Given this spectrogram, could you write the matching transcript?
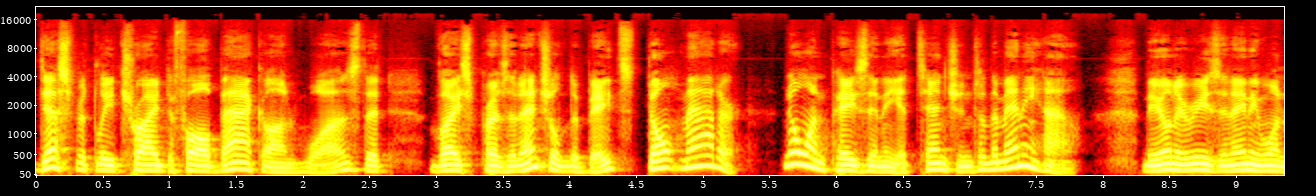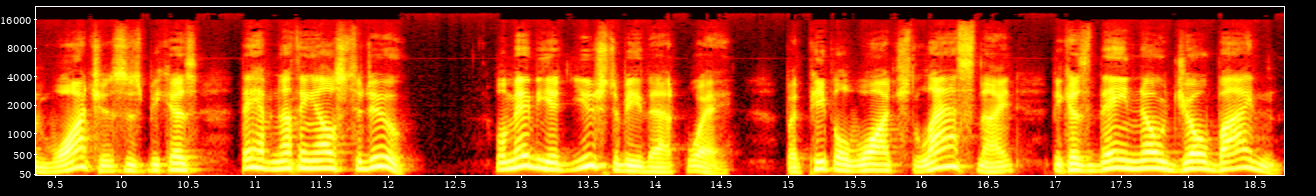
desperately tried to fall back on was that vice presidential debates don't matter. No one pays any attention to them anyhow. The only reason anyone watches is because they have nothing else to do. Well, maybe it used to be that way, but people watched last night because they know Joe Biden,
